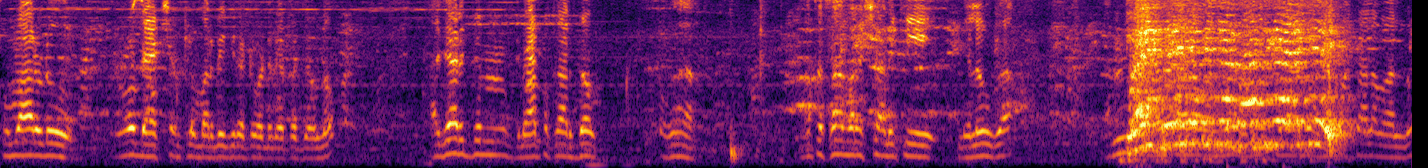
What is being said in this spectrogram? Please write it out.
కుమారుడు రోడ్ యాక్సిడెంట్లో మరణించినటువంటి నేపథ్యంలో అజారుద్దీన్ జ్ఞాపకార్థం ఒక మత సామరస్యానికి నిలువుగా అన్ని మతాల వాళ్ళు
